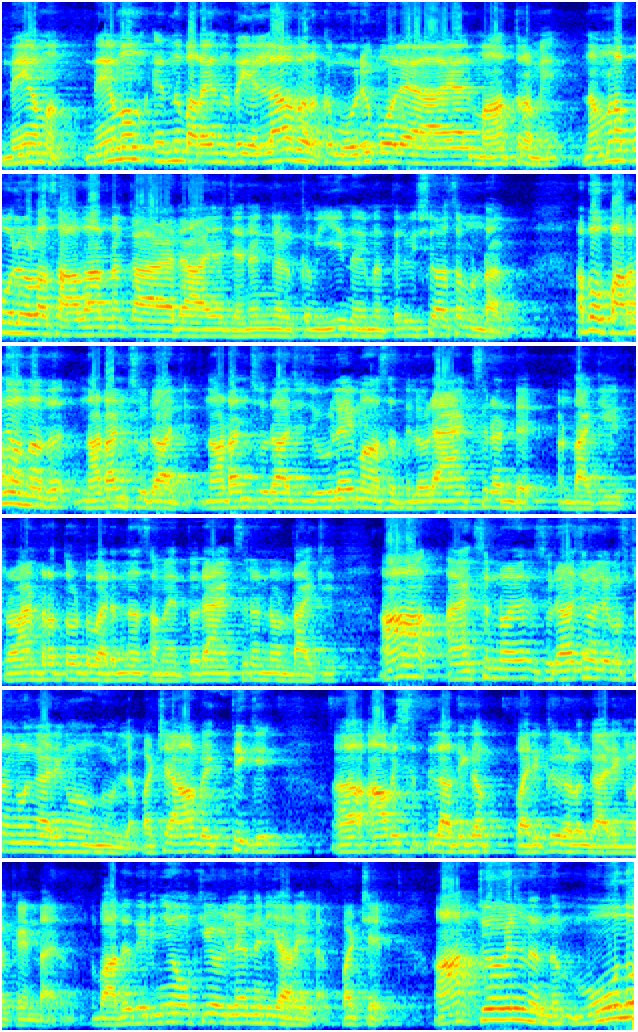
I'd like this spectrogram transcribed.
നിയമം. നിയമം എന്ന് പറയുന്നത് എല്ലാവർക്കും ഒരുപോലെ ആയാൽ മാത്രമേ നമ്മളെപ്പോലെയുള്ള സാധാരണക്കാരായ ജനങ്ങൾക്കും ഈ നിയമത്തിൽ വിശ്വാസമുണ്ടാകും. അപ്പോൾ പറഞ്ഞു വന്നത് നടൻ സുരാജ്. നടൻ സുരാജ് ജൂലൈ മാസത്തിൽ ഒരു ആക്സിഡന്റ് ഉണ്ടാക്കി. ട്രിവാൻഡ്രത്തോട്ട് വരുന്ന സമയത്ത് ഒരു ആക്സിഡന്റ് ഉണ്ടാക്കി. ആ ആക്സിഡന്റ് സുരാജിന് വലിയ പ്രശ്നങ്ങളും കാര്യങ്ങളും ഒന്നുമില്ല. പക്ഷെ ആ വ്യക്തിക്ക് ആവശ്യത്തിലധികം പരിക്കുകളും കാര്യങ്ങളൊക്കെ ഉണ്ടായിരുന്നു. അപ്പോൾ അത് തിരിഞ്ഞു നോക്കിയോ ഇല്ലെന്ന് എനിക്കറിയില്ല. പക്ഷേ ആർ ടി ഒയിൽ നിന്നും മൂന്ന്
